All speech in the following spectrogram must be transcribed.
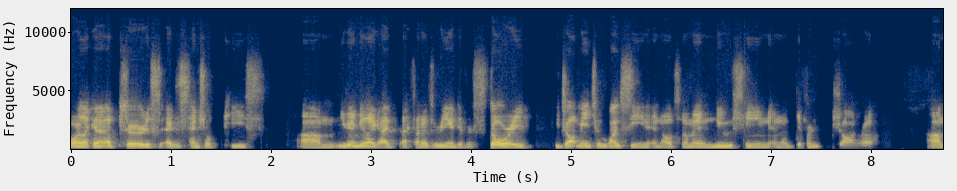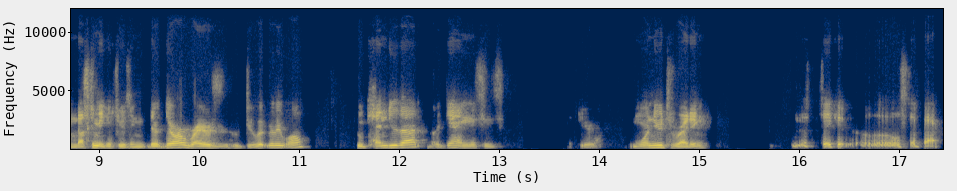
or like an absurdist existential piece. Um, you're gonna be like, I, I thought I was reading a different story. You drop me into one scene and all of a sudden I'm in a new scene in a different genre. Um, that's gonna be confusing. There, there are writers who do it really well, who can do that. But again, this is, if you're more new to writing, just take it a little step back.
